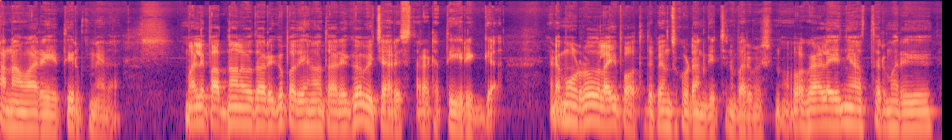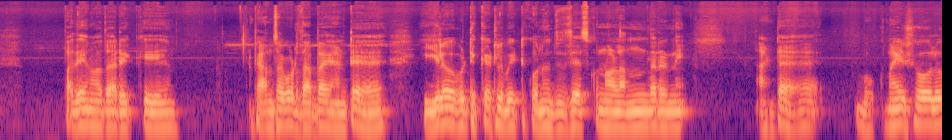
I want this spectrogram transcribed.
అన్న వారి తీర్పు మీద. మళ్ళీ పద్నాలుగో తారీఖు పదిహేనో తారీఖు విచారిస్తారట తీరిగ్గా. అంటే మూడు రోజులు అయిపోతుంది పెంచుకోవడానికి ఇచ్చిన పర్మిషన్. ఒకవేళ ఏం చేస్తారు మరి? పదిహేనో తారీఖుకి పెంచకూడదు అబ్బాయి అంటే ఈలోపు టికెట్లు పెట్టుకొని చూసేసుకున్న వాళ్ళందరినీ అంటే బుక్ మై షోలు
